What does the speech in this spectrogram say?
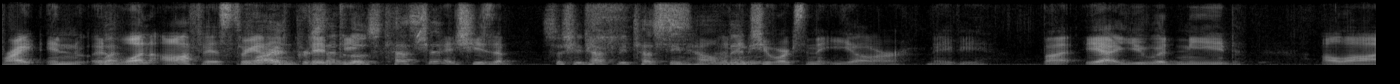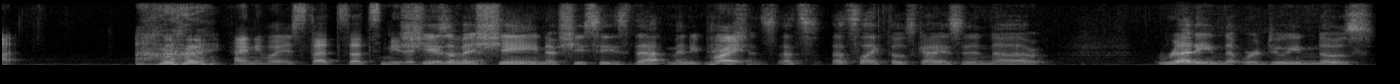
right in in What? one office, three five hundred percent of those tested. She's a. So she'd have to be testing how I many? I think she works in the ER, maybe. But yeah, you would need a lot. Anyways, that's that's neither. here She's a machine if she sees that many patients. Right. patients. That's that's like those guys in uh, Reading that were doing those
